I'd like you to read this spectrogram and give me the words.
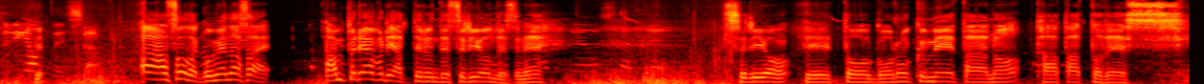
3オンでした。ああそうだごめんなさい。アンプレアブルやってるんで3オンですね。3オンえっ、と56メーターのパーパットです。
